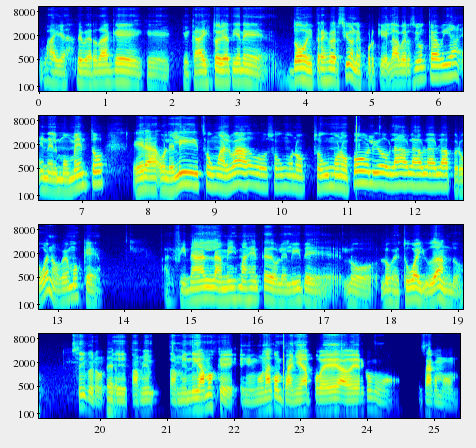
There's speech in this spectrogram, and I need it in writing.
Vaya, de verdad que, que, que, cada historia tiene dos y tres versiones, porque la versión que había en el momento era Olelit, son malvados, son un, mono, son un monopolio, bla, bla, bla, bla, pero bueno, vemos que al final la misma gente de Olelit eh, lo, los estuvo ayudando. Sí, pero, pero eh, también, también digamos que en una compañía puede haber como, o sea, como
